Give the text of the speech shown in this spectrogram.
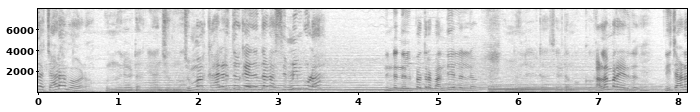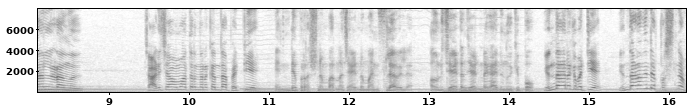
എന്താ ചാടാൻ പോകണോ ഒന്നുമില്ലേട്ടാ ഞാൻ ചുമ്മാ ചുമ്മാ കാലെടുത്ത് വെക്കാൻ ഇതെന്താടാ സ്വിമ്മിംഗ് പൂളാ നിന്റെ നിൽപ്പത്ര പന്തിയല്ലല്ലോ. ഒന്നുമില്ല ഏട്ടാ ചേട്ടൻ പൊക്കോ? കള്ളം പറയരുത്. നീ ചാടാനല്ലടാന്നത് ചാടിച്ചാവാൻ മാത്രം നിനക്ക് എന്താ പറ്റിയേ? എന്റെ പ്രശ്നം പറഞ്ഞ ചേട്ടന് മനസ്സിലാവില്ല. അതുകൊണ്ട് ചേട്ടൻ ചേട്ടന്റെ കാര്യം നോക്കിപ്പോ. പോ എന്താ നിനക്ക് പറ്റിയേ? എന്താണ് നിന്റെ പ്രശ്നം?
